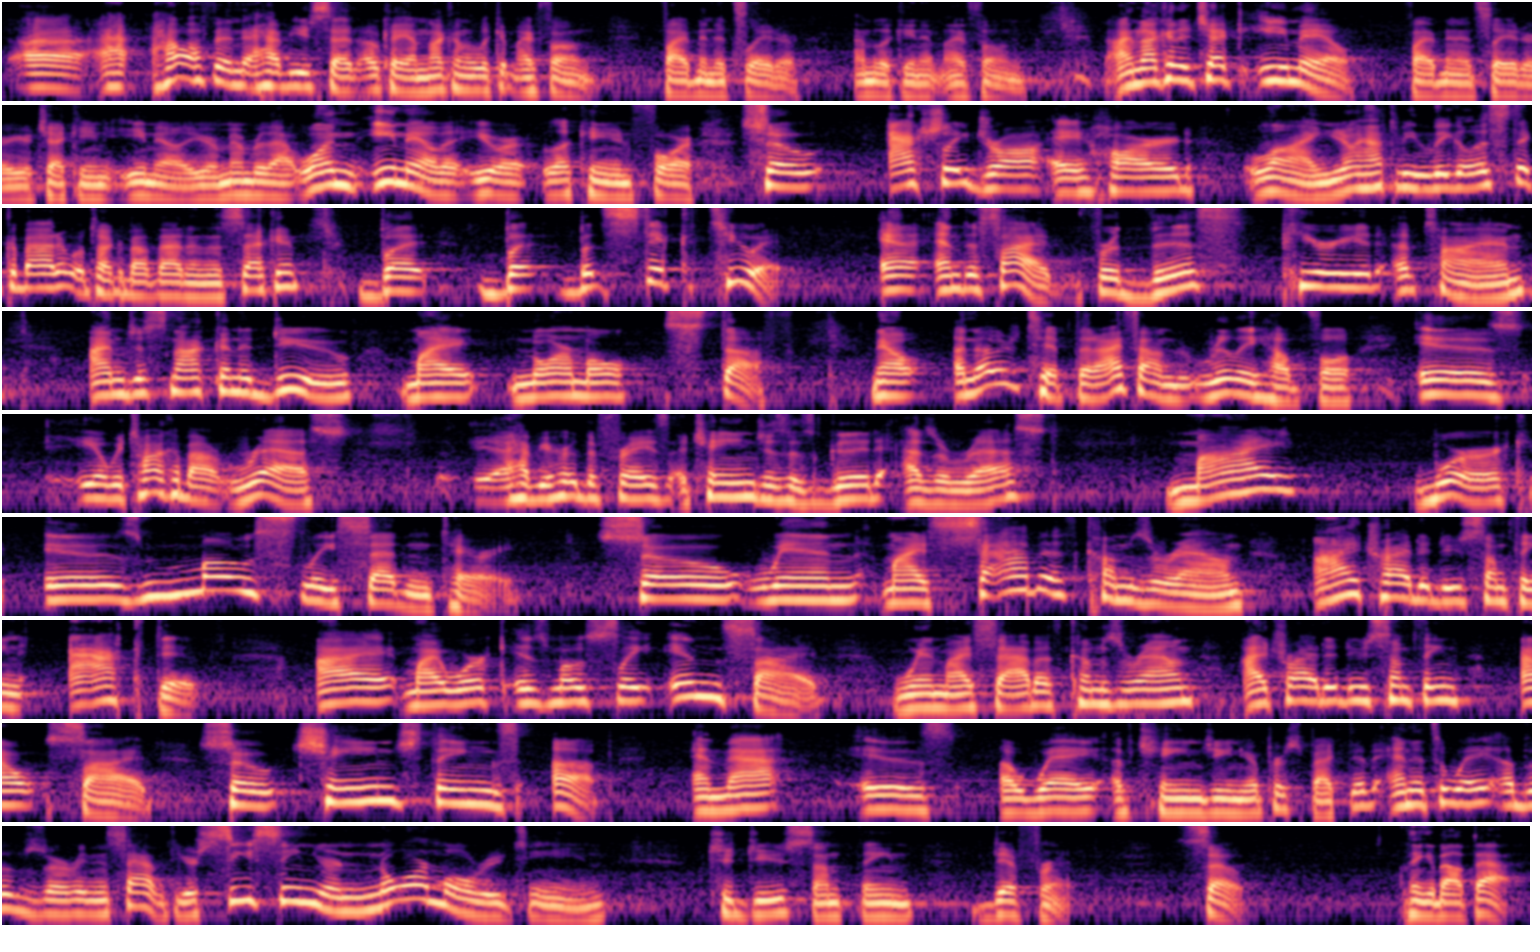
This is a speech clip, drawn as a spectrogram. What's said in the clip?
Uh, how often have you said, okay, I'm not going to look at my phone? Five minutes later, I'm looking at my phone. I'm not going to check email. Five minutes later, you're checking email. You remember that one email that you were looking for. So actually draw a hard line. You don't have to be legalistic about it. We'll talk about that in a second. But, but, but stick to it and, and decide for this period of time, I'm just not going to do my normal stuff. Now, another tip that I found really helpful is you know, we talk about rest. Have you heard the phrase, a change is as good as a rest? My work is mostly sedentary. So when my Sabbath comes around, I try to do something active. I, my work is mostly inside. When my Sabbath comes around, I try to do something outside. So change things up. And that is a way of changing your perspective, and it's a way of observing the Sabbath. You're ceasing your normal routine to do something different. So, think about that.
